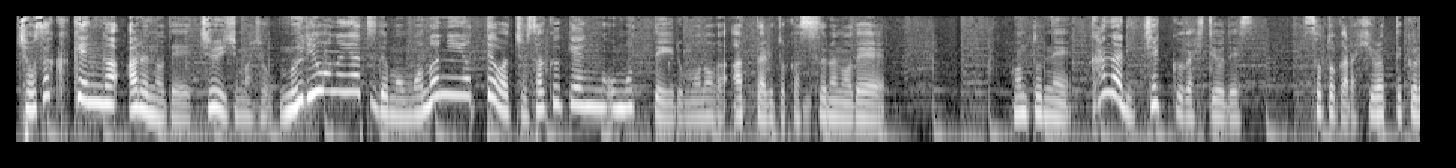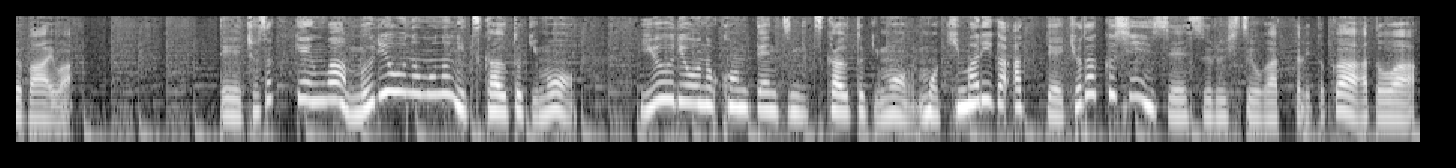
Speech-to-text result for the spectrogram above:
著作権があるので注意しましょう。無料のやつでもものによっては著作権を持っているものがあったりとかするので本当ねかなりチェックが必要です。外から拾ってくる場合は。で著作権は無料のものに使う時も有料のコンテンツに使う時ももう決まりがあって許諾申請する必要があったりとかあとは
